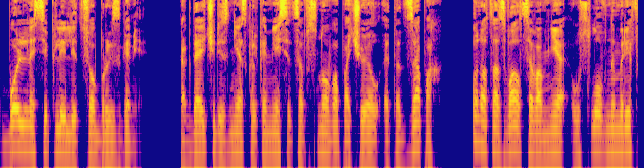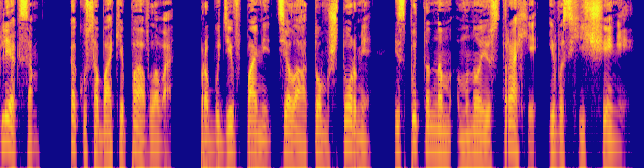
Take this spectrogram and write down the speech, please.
больно секли лицо брызгами. Когда я через несколько месяцев снова почуял этот запах, он отозвался во мне условным рефлексом, как у собаки Павлова, пробудив память тела о том шторме, испытанном мною страхе и восхищении.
